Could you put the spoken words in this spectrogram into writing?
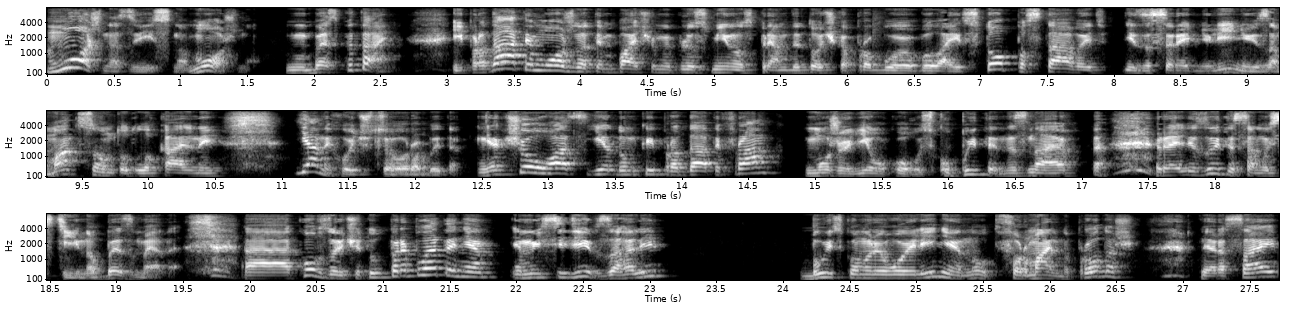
Можна, звісно, можна. Без питань. І продати можна, тим паче ми плюс-мінус, прям де точка пробою була, і стоп поставить, і за середню лінію, і за максимум тут локальний. Я не хочу цього робити. Якщо у вас є думки продати франк, може є у когось купити, не знаю, реалізуйте самостійно, без мене. Ковзуючи тут переплетення, MACD взагалі близько нульової лінії, ну, формально продаж, RSI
